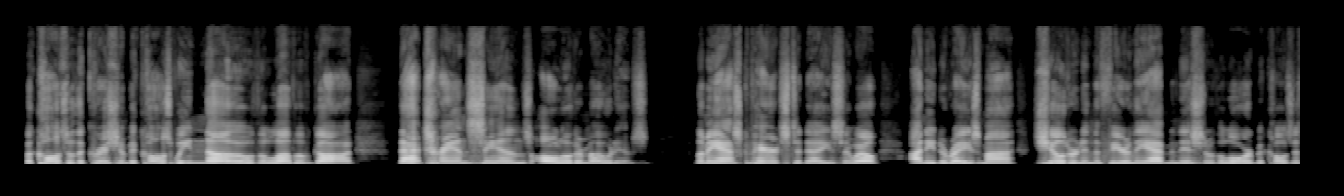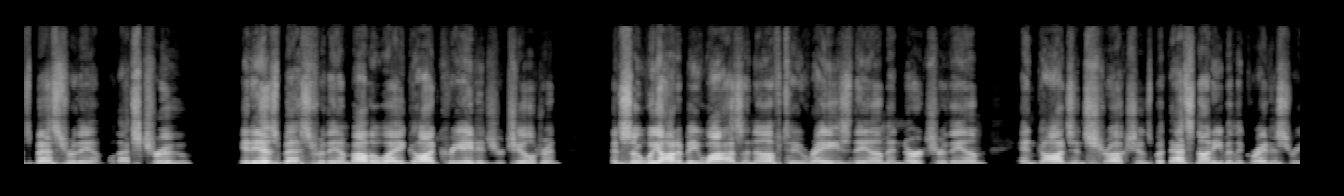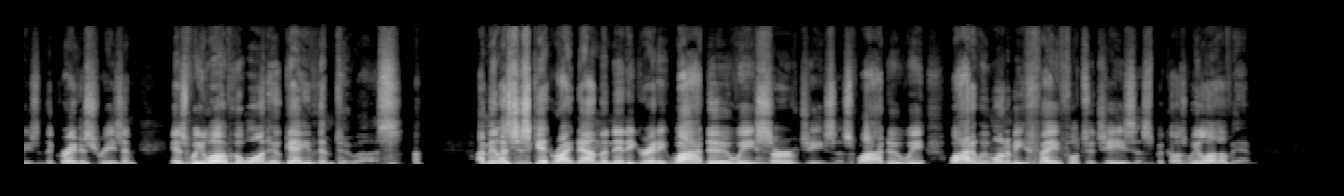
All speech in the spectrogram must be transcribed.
because of the Christian, because we know the love of God, that transcends all other motives. Let me ask parents today. You say, well, I need to raise my children in the fear and the admonition of the Lord because it's best for them. Well, that's true. It is best for them. By the way, God created your children. And so we ought to be wise enough to raise them and nurture them in God's instructions, but that's not even the greatest reason. The greatest reason is we love the one who gave them to us. I mean, let's just get right down the nitty gritty. Why do we serve Jesus? Why do we why do we want to be faithful to Jesus? Because we love him.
